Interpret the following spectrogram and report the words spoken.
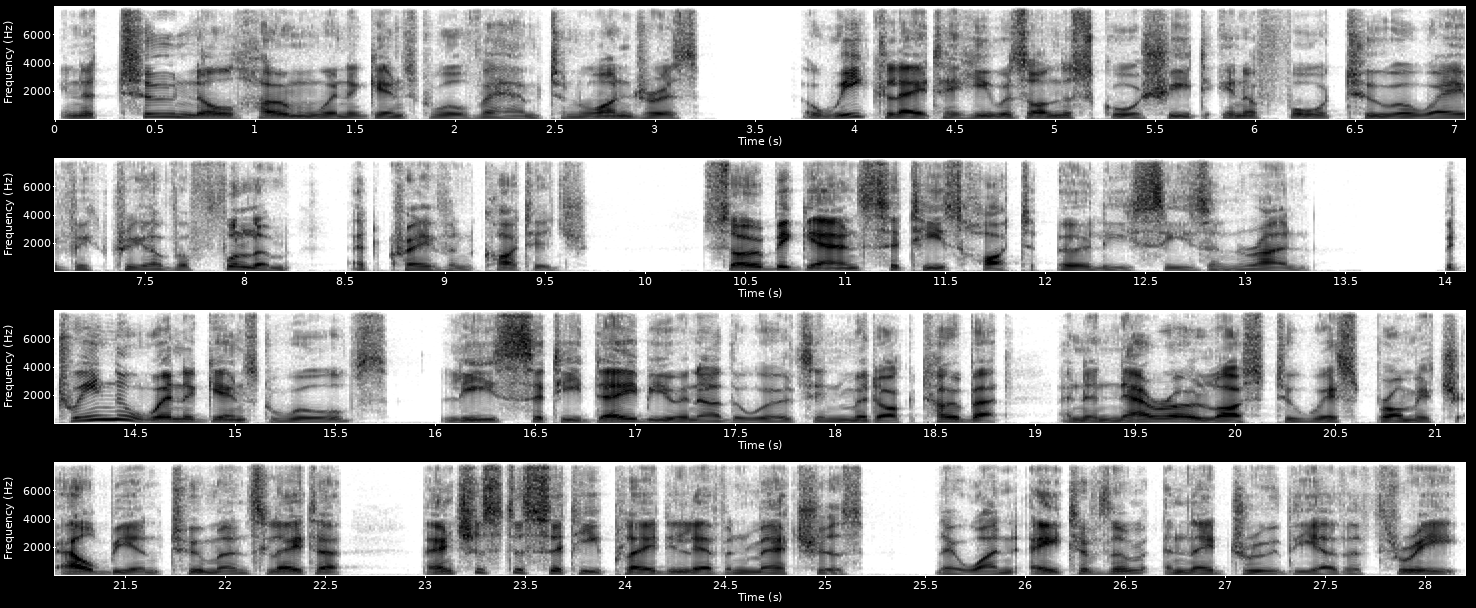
in a 2 0 home win against Wolverhampton Wanderers. A week later, he was on the score sheet in a 4 2 away victory over Fulham at Craven Cottage. So began City's hot early season run. Between the win against Wolves, Lee's City debut, in other words, in mid October, and a narrow loss to West Bromwich Albion two months later, Manchester City played 11 matches. They won eight of them and they drew the other three.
